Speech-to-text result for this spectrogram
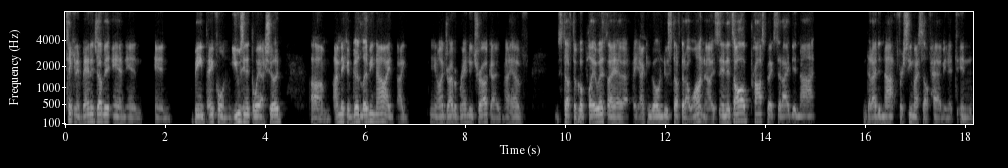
taking advantage of it and, and, and being thankful and using it the way I should. Um, I make a good living now. I, I, you know, I drive a brand new truck. I, I have stuff to go play with. I, I can go and do stuff that I want now. It's, and it's all prospects that I did not, that I did not foresee myself having it in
